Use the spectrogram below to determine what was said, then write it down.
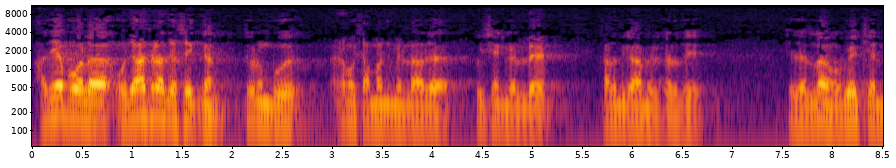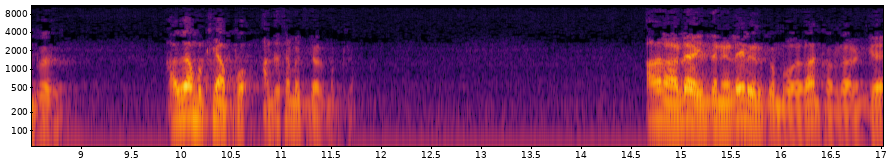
அதே போல உதாசன திசைக்கம் துரும்பு நமக்கு சம்பந்தம் இல்லாத விஷயங்கள்ல கலந்துக்காமல் இருக்கிறது. இதெல்லாம் உபேட்சன்னு பேர். அதுதான் முக்கியம் அப்போ. அந்த சமயத்துக்கு அது முக்கியம். அதனால் இந்த நிலையில் இருக்கும்போது தான் சொல்கிறாரு இங்கே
